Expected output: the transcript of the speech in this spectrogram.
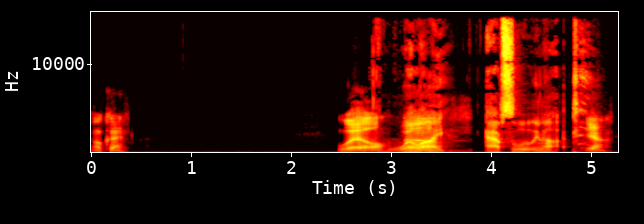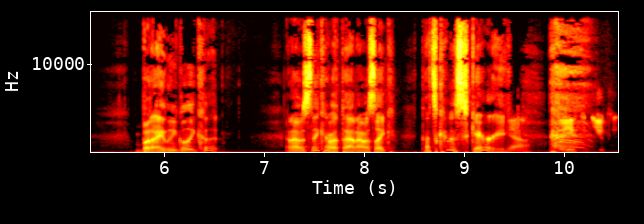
Okay. Well, Will uh, I? Absolutely not. Yeah, But I legally could. And I was thinking about that. And I was like, that's kind of scary. yeah. Well, you, you, could,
